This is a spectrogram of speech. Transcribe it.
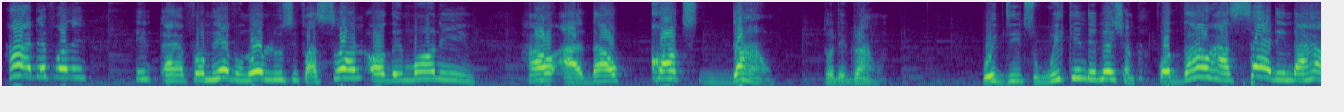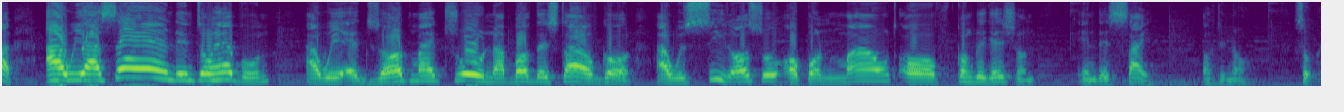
How are they falling in, uh, from heaven, O Lucifer, son of the morning? How art thou cut down to the ground? Which didst weaken the nation. For thou hast said in thy heart, I will ascend into heaven I will exalt my throne above the star of God. I will sit also upon mount of congregation in the sight of the north. So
